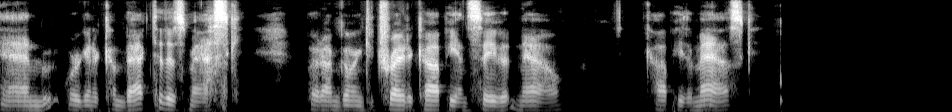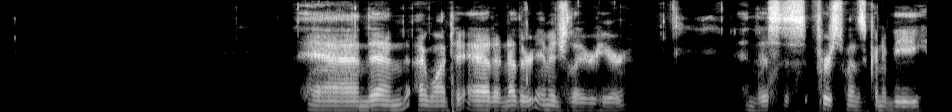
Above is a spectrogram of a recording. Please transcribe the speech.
And we're going to come back to this mask, but I'm going to try to copy and save it now. Copy the mask. And then I want to add another image layer here. And this is first one's going to be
